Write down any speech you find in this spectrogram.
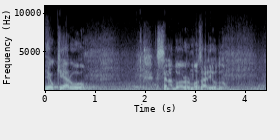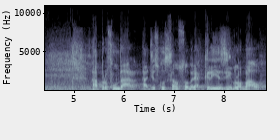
Eu quero senador Mozarildo, aprofundar a discussão sobre a crise global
